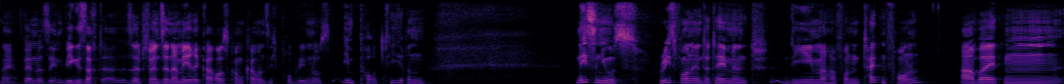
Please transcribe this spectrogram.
naja, werden wir sehen. Wie gesagt, äh, selbst wenn es in Amerika rauskommt, kann man sich problemlos importieren. Nächste News. Respawn Entertainment, die Macher von Titanfall, arbeiten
